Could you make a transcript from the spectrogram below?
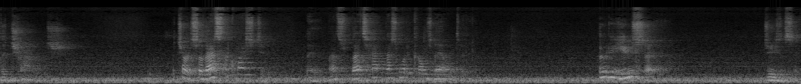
the church. The church. So that's the question. That's that's how, that's what it comes down to. Who do you say Jesus is?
